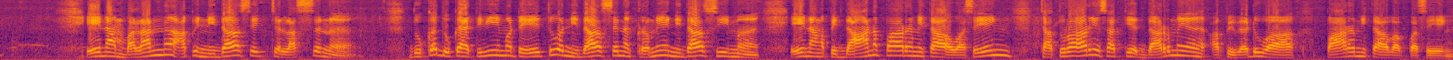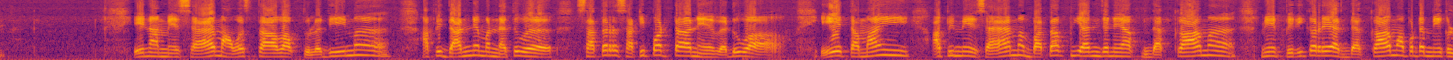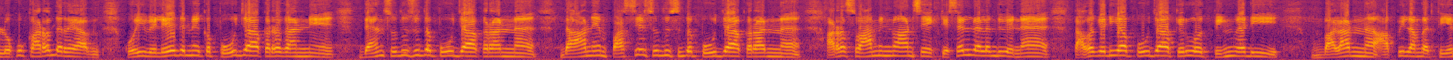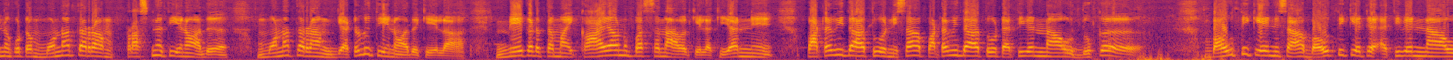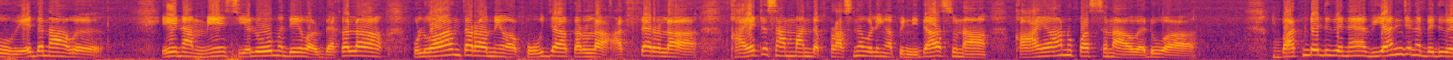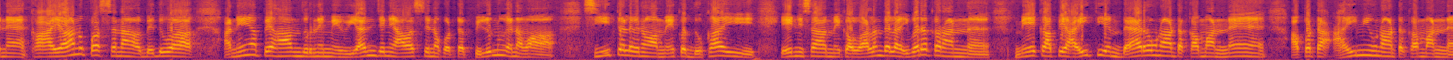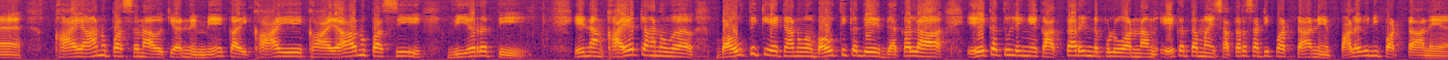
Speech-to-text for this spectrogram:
එහෙනම් බලන්න අපි නිදාස් වෙච්ච ලස්සන දුක දුක ඇතිවීමට හේතුව නිදාස් වෙන ක්‍රමයේ නිදාස් වීම. එහෙනම් අපි දාන පාරමිතාව වශයෙන් චතුරාර්ය සත්‍ය ධර්මය අපි වැඩුවා පාරමිතාවක් වශයෙන්. එහෙනම් මේ සෑම අවස්ථාවක් තුලදීම අපි දන්නේම නැතුව සතර සටිපට්ඨානය වැඩුවා. ඒ තමයි අපි මේ සෑම බතක් ව්‍යංජනයක් දැක්කාම මේ පිරිකරයක් දැක්කාම අපට මේක ලොකු කරදරයක්. කොයි වෙලේද මේක පූජා කරගන්නේ? දැන් සුදුසුද පූජා කරන්න? දාණයෙන් පස්සේ සුදුසුද පූජා කරන්න? අර ස්වාමින් වහන්සේ කෙසෙල් වැළඳුවේ නැහැ. තව ගෙඩියක් පූජා කෙරුවොත් පින් වැඩි. බලන්න අපි ළඟ තියෙනකොට මොනතරම් ප්‍රශ්න තියෙනවද? මොනතරම් ගැටලු තියෙනවද කියලා. මේකට තමයි කායානුපස්සනාව කියලා කියන්නේ. පටවි ධාතුව නිසා පටවි ධාතුවට ඇතිවෙනා වූ දුක භෞතිකේ නිසා භෞතිකයට ඇතිවෙනා වූ වේදනාව. එහෙනම් මේ සියලුම දේවල් දැකලා පුළුවන් තරම් මේවා පූජා කරලා අත්හැරලා කයට සම්බන්ධ ප්‍රශ්න වලින් අපි නිදහස් වුණා. කායානුපස්සනාව වැඩුවා. බත් බෙදුවේ නෑ ව්‍යංජන බෙදුවේ නෑ කායානුපස්සනාව බෙදුවා. අනේ අපේ හාමුදුරනේ මේ ව්‍යංජනේ අවශ්‍ය වෙනකොට පිලුණු වෙනවා සීතල වෙනවා මේක දුකයි. ඒ නිසා මේක වළඳලා ඉවර කරන්න. මේක අපේ අයිතියෙන් බෑර වුණාට කමන්නේ අපට අයිමි වුණාට කමන්නේ කායානුපස්සනාව කියන්නේ මේකයි. කායේ කායානුපස්සී විරති එහෙනම් කයට අනුව භෞතිකයට අනුව භෞතික දේ දැකලා ඒක තුලින් ඒක අත්හරින්න පුළුවන් නම් ඒක තමයි සතර සටිපට්ඨානයේ පළවෙනි ප ဋ ාණය.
